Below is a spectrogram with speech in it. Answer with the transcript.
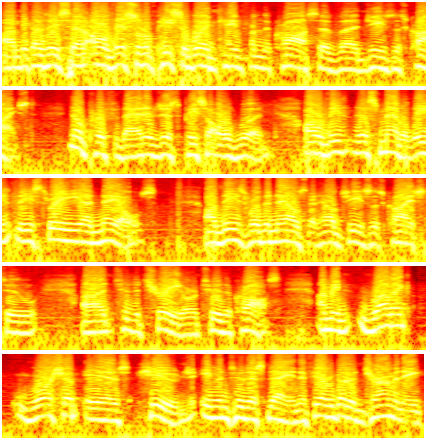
um, because they said, oh, this little piece of wood came from the cross of uh, Jesus Christ. No proof of that. It was just a piece of old wood. Oh, these, this metal, these, these three uh, nails, uh, these were the nails that held Jesus Christ to, uh, to the tree or to the cross. I mean, relic worship is huge, even to this day. And if you ever go to Germany,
